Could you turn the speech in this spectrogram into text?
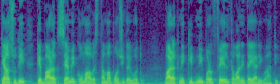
ત્યાં સુધી કે બાળક સેમી કોમા અવસ્થામાં પહોંચી ગયું હતું બાળકની કિડની પણ ફેલ થવાની તૈયારીમાં હતી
